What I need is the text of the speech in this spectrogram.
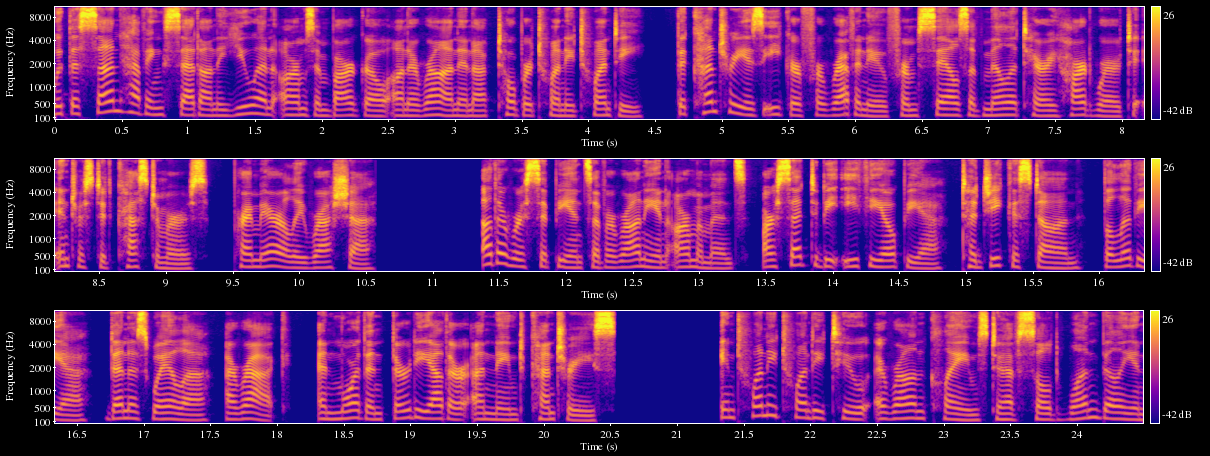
With the sun having set on a UN arms embargo on Iran in October 2020, the country is eager for revenue from sales of military hardware to interested customers, primarily Russia. Other recipients of Iranian armaments are said to be Ethiopia, Tajikistan, Bolivia, Venezuela, Iraq, and more than 30 other unnamed countries. In 2022, Iran claims to have sold $1 billion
